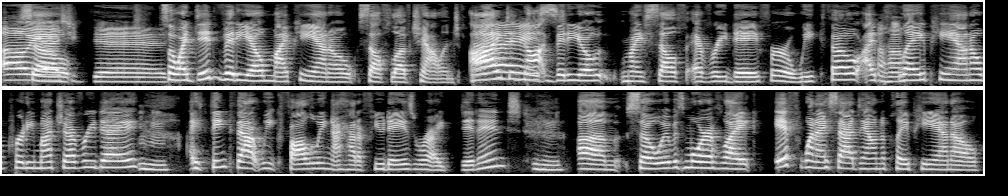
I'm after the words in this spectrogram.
oh yeah, she did. So I did video my piano self love challenge. I did not video myself every day for a week though. I Uh-huh. play piano pretty much every day. Mhm, I think that week following I had a few days where I didn't. mhm. Um so it was more of like if when I sat down to play piano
